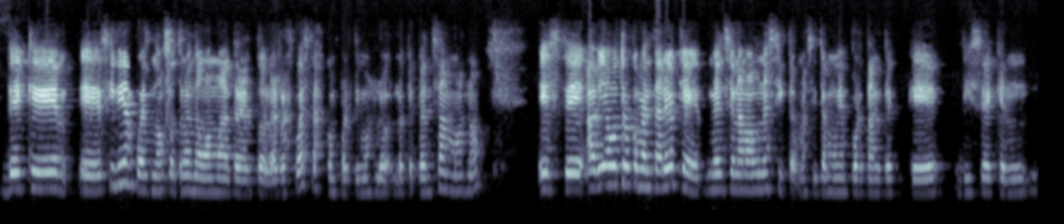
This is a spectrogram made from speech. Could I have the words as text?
de que eh, si bien pues nosotros no vamos a tener todas las respuestas, compartimos lo, lo, que pensamos, ¿no? Este, había otro comentario que mencionaba una cita, una cita muy importante que dice que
